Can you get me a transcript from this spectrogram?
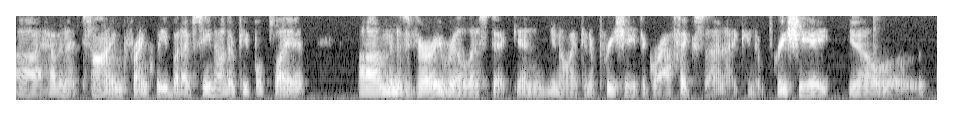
Uh, I haven't had time, frankly, but I've seen other people play it. Um, and it's very realistic. And, you know, I can appreciate the graphics and I can appreciate, you know,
